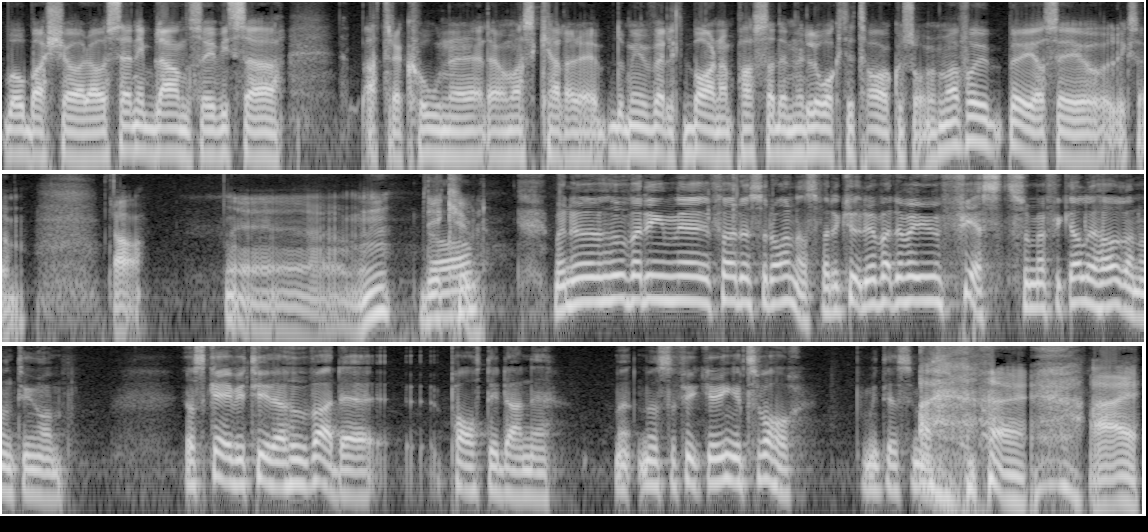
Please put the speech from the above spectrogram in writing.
och bara köra och sen ibland så är vissa attraktioner eller vad man ska kalla det, de är ju väldigt barnanpassade med lågt i tak och så, men man får ju böja sig och liksom, ja, eh, mm, det är Ja. kul. Men hur, hur var din eh, födelsedag annars? Var det kul? Det var, det var ju en fest som jag fick aldrig höra någonting om. Jag skrev ju till dig, hur var det party-Danne? Men, men så fick jag ju inget svar på mitt sms. nej, nej,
